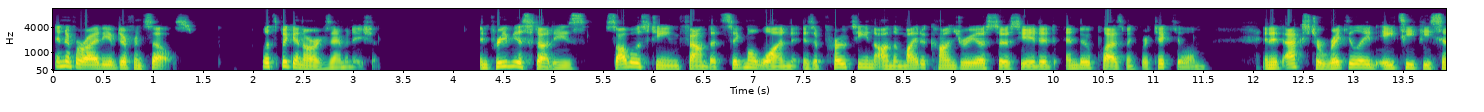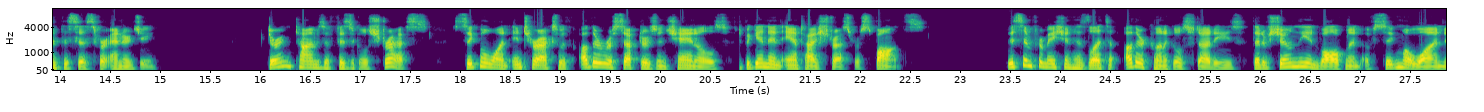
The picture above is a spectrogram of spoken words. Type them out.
in a variety of different cells. Let's begin our examination. In previous studies, Szabo's team found that sigma 1 is a protein on the mitochondria associated endoplasmic reticulum, and it acts to regulate ATP synthesis for energy. During times of physical stress, sigma 1 interacts with other receptors and channels to begin an anti stress response. This information has led to other clinical studies that have shown the involvement of sigma 1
